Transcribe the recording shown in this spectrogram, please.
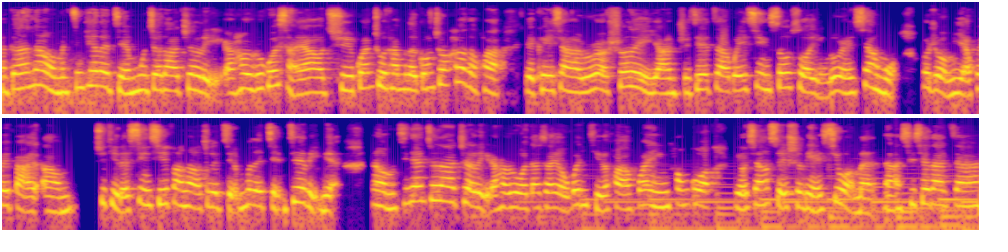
好的，那我们今天的节目就到这里。然后，如果想要去关注他们的公众号的话，也可以像如若说的一样，直接在微信搜索“引路人项目”，或者我们也会把嗯具体的信息放到这个节目的简介里面。那我们今天就到这里。然后，如果大家有问题的话，欢迎通过邮箱随时联系我们。那谢谢大家，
